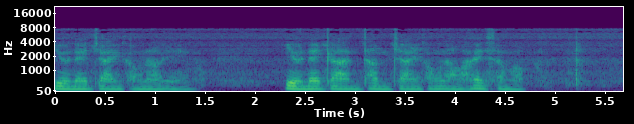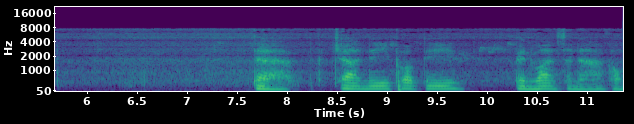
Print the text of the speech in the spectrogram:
อยู่ในใจของเราเอง อยู่ในการทำใจของเราให้สงบ แต่ชาตินี้พบนี้เป็นวาสนาของ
